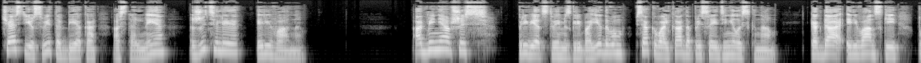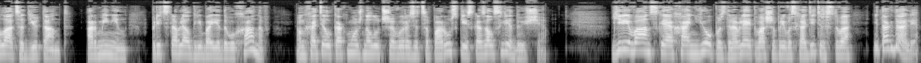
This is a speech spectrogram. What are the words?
частью свита Бека, остальные – жители Еревана. Обменявшись приветствиями с Грибоедовым, вся кавалькада присоединилась к нам – когда ереванский плац-адъютант, армянин, представлял Грибоедову ханов, он хотел как можно лучше выразиться по-русски и сказал следующее. «Ереванское ханье поздравляет ваше превосходительство» и так далее.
